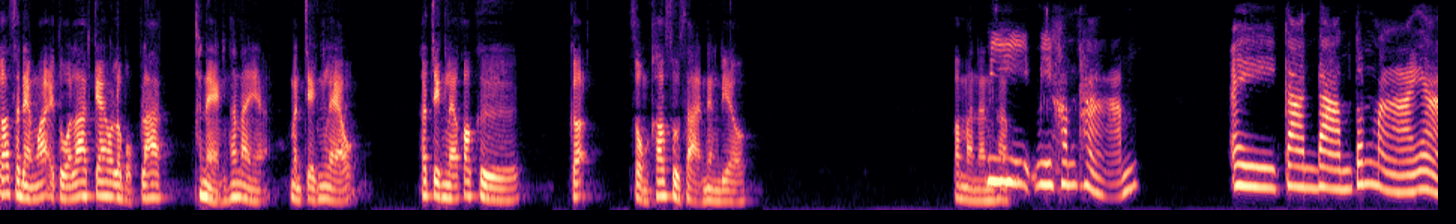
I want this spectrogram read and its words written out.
ก็แสดงว่าไอ้ตัวรากแก้วระบบรากแขนงข้างในอะ มันเจ๊งแล้ว ถ้าเจ๊งแล้วก็คือ ก็ส่งเข้าสู่สารอย่างเดียว ประมาณนั้นมีครับมีคำถาม ไอการดามต้นไม้อะ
